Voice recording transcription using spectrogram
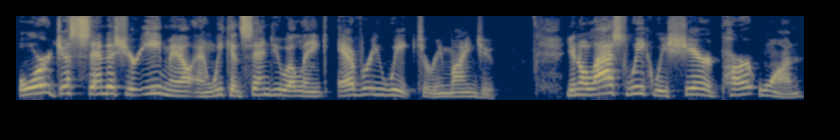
or just send us your email and we can send you a link every week to remind you. You know, last week we shared part one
